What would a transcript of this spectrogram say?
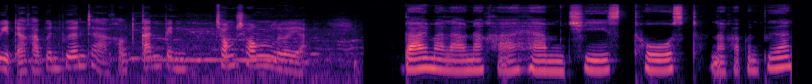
วิดอะค่ะเพื่อนๆจ้ะเขากั้นเป็นช่องๆเลยอะได้มาแล้วนะคะแฮมชีสโทสต์นะคะเพื่อน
